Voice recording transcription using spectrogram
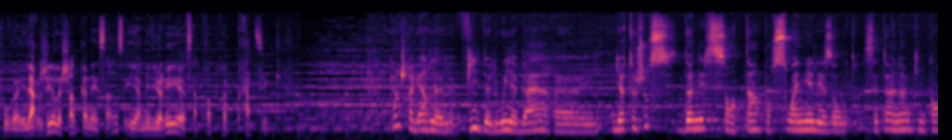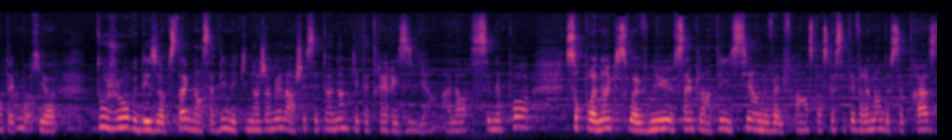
pour élargir le champ de connaissances et améliorer sa propre pratique. Quand je regarde la, vie de Louis Hébert, il a toujours donné son temps pour soigner les autres. C'était un homme qui ne comptait pas, qui a toujours eu des obstacles dans sa vie, mais qui n'a jamais lâché. C'est un homme qui était très résilient. Alors, ce n'est pas surprenant qu'il soit venu s'implanter ici en Nouvelle-France, parce que c'était vraiment de cette race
